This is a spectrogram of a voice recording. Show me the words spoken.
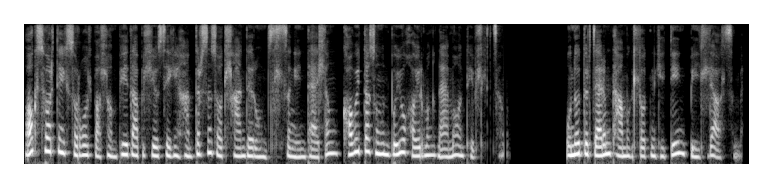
Оксфордын их сургууль болон PwC-гийн хамтарсан судалгаан дээр үндэслэсэн энэ тайлан ковидоос өмнө буюу 2008 онд хэвлэгдсэн. Өнөөдөр зарим таамаглалууд нь хэдийн биелэлээ олсон байна.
